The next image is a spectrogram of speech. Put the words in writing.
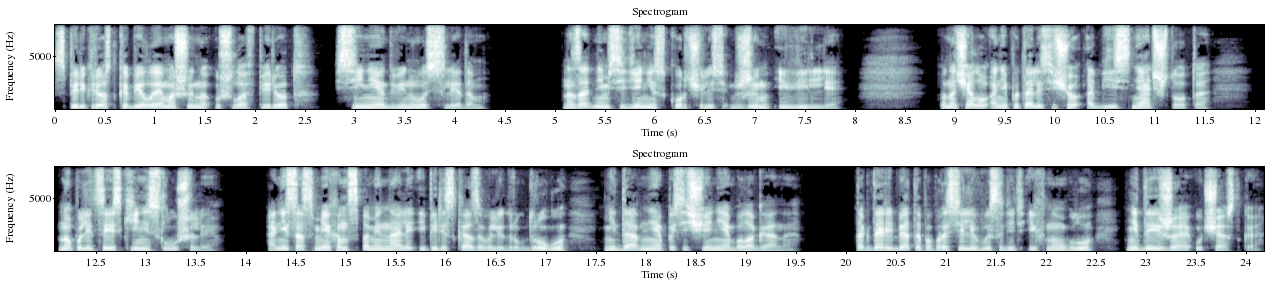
с перекрестка белая машина ушла вперед, синяя двинулась следом. На заднем сиденье скорчились Джим и Вилли. Поначалу они пытались еще объяснять что-то, но полицейские не слушали. Они со смехом вспоминали и пересказывали друг другу недавнее посещение балагана. Тогда ребята попросили высадить их на углу, не доезжая участка.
